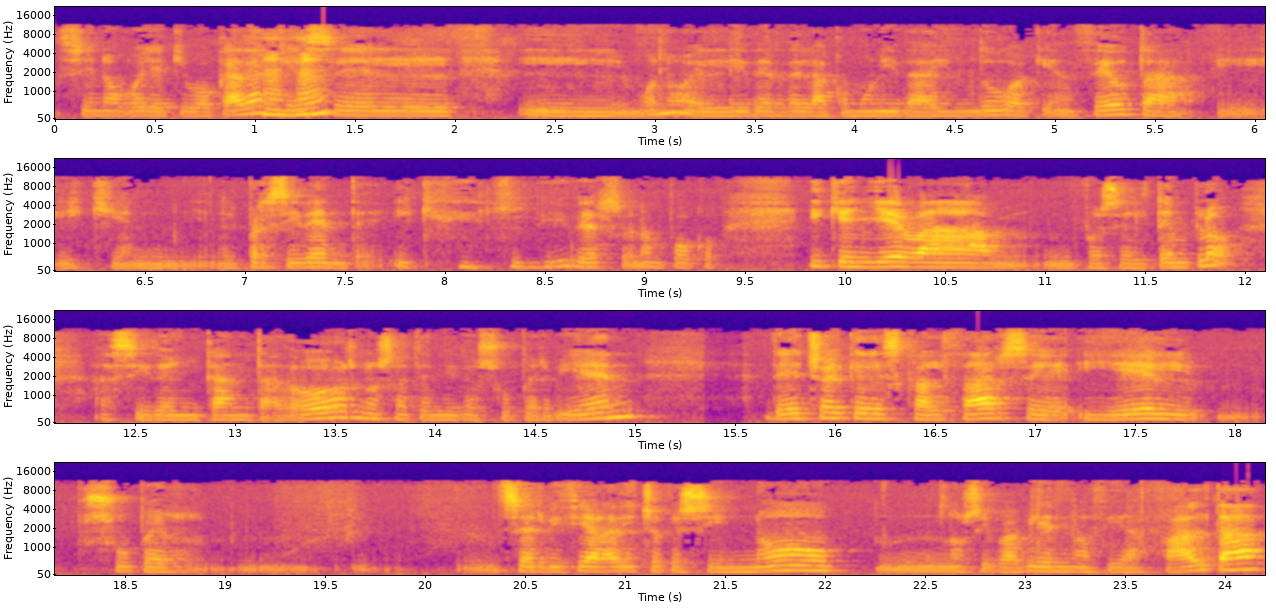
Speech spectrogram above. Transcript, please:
si no voy equivocada, que es el, bueno el líder de la comunidad hindú aquí en Ceuta y, quien el presidente y el líder suena un poco y quien lleva pues el templo ha sido encantador, nos ha tenido súper bien. De hecho hay que descalzarse y él súper servicial ha dicho que si no nos iba bien no hacía falta.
